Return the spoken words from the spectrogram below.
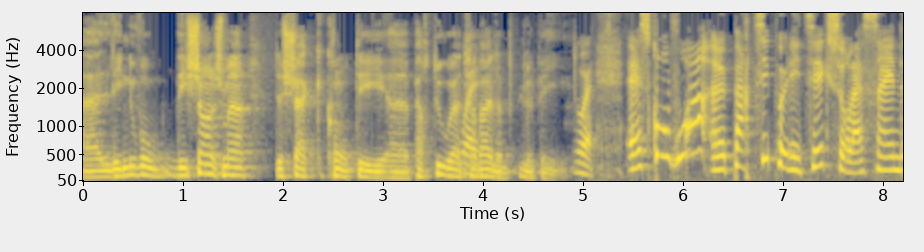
euh, les nouveaux, des changements de chaque comté euh, partout à Ouais. travers le, le pays. Ouais. Est-ce qu'on voit un parti politique sur la scène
